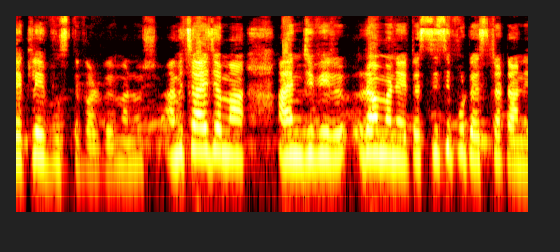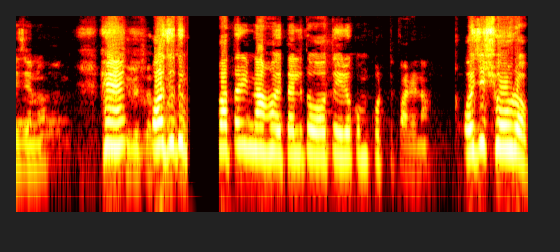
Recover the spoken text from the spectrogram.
দেখলেই বুঝতে পারবে মানুষ। আমি চাই যে মা, আইনজীবীরা মানে এটা সিসি ফুটেজটা টানে যেন। হ্যাঁ ও যদি পাতারি না হয় তাহলে তো ও তো এরকম করতে পারে না। ওই যে সৌরভ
